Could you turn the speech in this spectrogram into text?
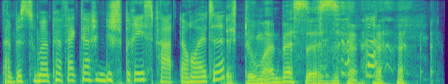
Dann bist du mein perfekter Gesprächspartner heute. Ich tue mein Bestes.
